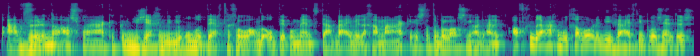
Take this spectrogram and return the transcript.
aanvullende afspraken, kun je zeggen, die die 130 landen op dit moment daarbij willen gaan maken, is dat de belasting uiteindelijk afgedragen moet gaan worden, die 15% dus,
